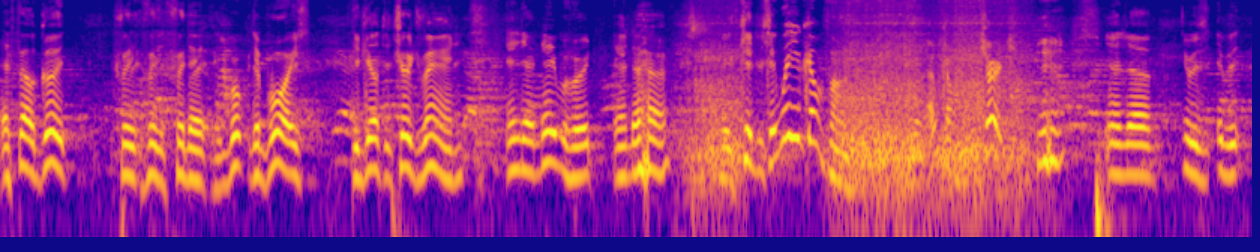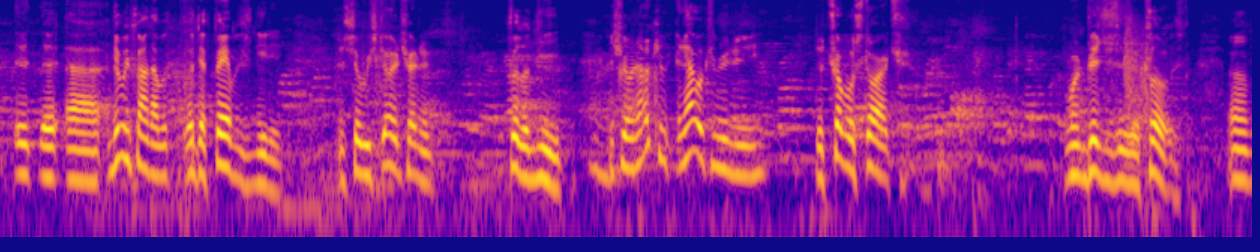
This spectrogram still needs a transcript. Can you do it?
it felt good for, for, for the the boys to get off the church van in their neighborhood, and uh, the kids would say, "Where you come from?" I'm coming from church, and uh, it was it was it, uh, then we found out what, their families needed, and so we started trying to fill a need. And so in our, in our community, the trouble starts when businesses are closed, um,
